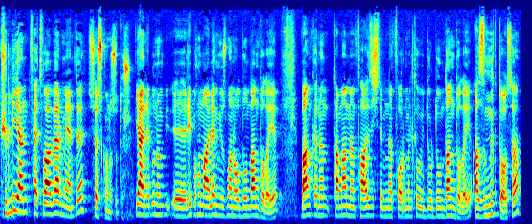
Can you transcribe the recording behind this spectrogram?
külliyen fetva vermeyen de söz konusudur. Yani bunun e, ribhum alem uzman olduğundan dolayı, bankanın tamamen faiz işlemine formalite uydurduğundan dolayı azınlık da olsa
